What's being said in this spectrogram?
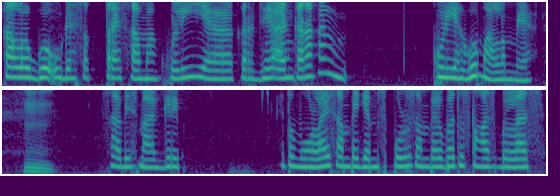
kalau gue udah stres sama kuliah kerjaan karena kan kuliah gue malam ya. Hmm. sehabis maghrib. Itu mulai sampai jam 10 sampai rumah tuh setengah 11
